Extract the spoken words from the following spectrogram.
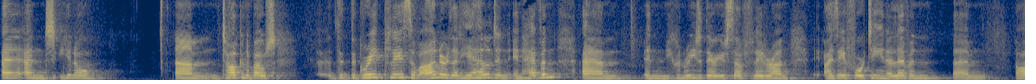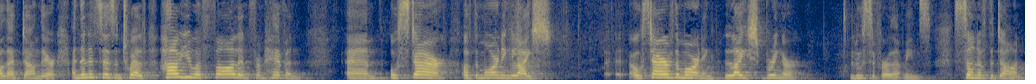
and, and you know, um, talking about the, the great place of honor that he held in, in heaven. Um, and you can read it there yourself later on Isaiah 14, 11, um, all that down there. And then it says in 12, How you have fallen from heaven, um, O star of the morning light, O star of the morning, light bringer. Lucifer, that means, son of the dawn.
